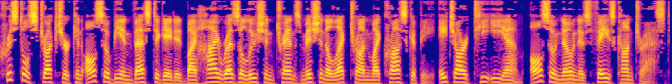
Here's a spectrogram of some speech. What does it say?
Crystal structure can also be investigated by high-resolution transmission electron microscopy also known as phase contrast.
